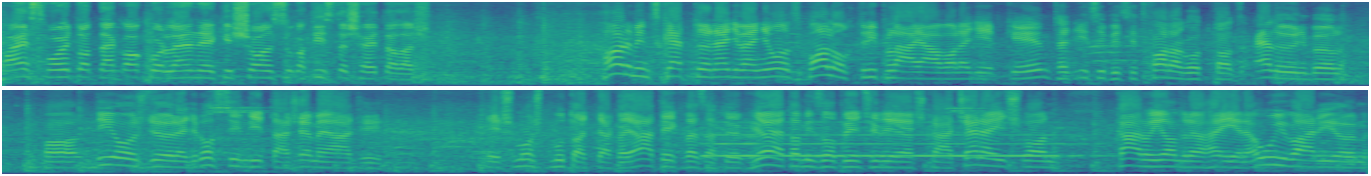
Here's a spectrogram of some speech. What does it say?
Ha ezt folytatnák, akkor lenne egy kis sanszuk a tisztes helytállás. 32-48 Balog triplájával egyébként, egy icipicit faragott az előnyből a Diós Győr, egy rossz indítás, Emeágyi és most mutatják a játékvezetők. Jöhet a Mizopécsi VSK, csere is van, Károly Andrea helyére Újvári jön,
